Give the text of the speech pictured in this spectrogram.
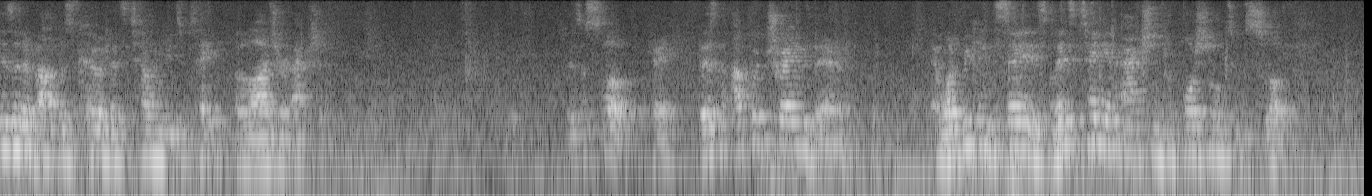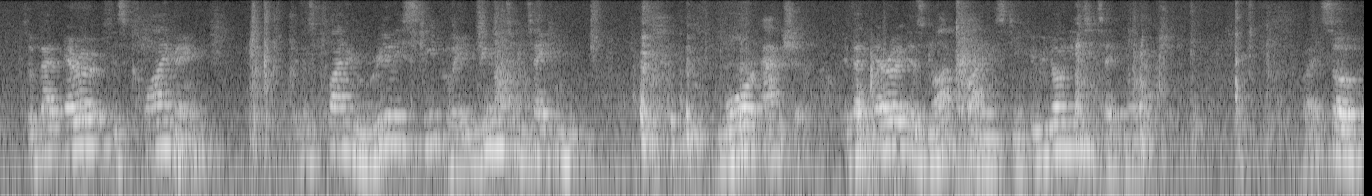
is it about this curve that's telling you to take a larger action? There's a slope, okay? There's an upward trend there. And what we can say is, let's take an action proportional to the slope. So if that error is climbing, if it's climbing really steeply, we need to be taking more action. If that error is not climbing steeply, we don't need to take more action. Right? So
